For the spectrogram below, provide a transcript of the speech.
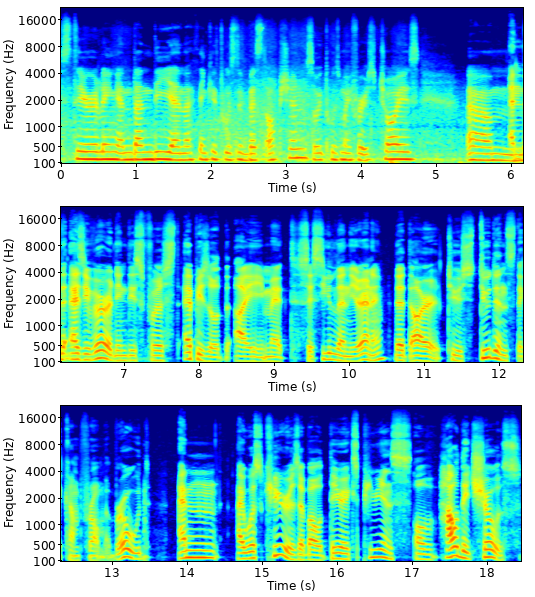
Stirling and Dundee, and I think it was the best option, so it was my first choice. Um, And as you've heard in this first episode, I met Cecile and Irene, that are two students that come from abroad, and I was curious about their experience of how they chose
